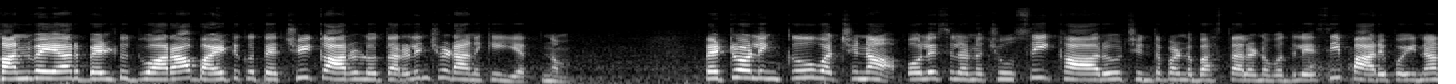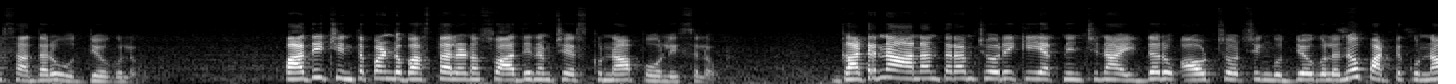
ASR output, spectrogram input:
కన్వేయర్ బెల్ట్ ద్వారా బయటకు తెచ్చి కారులో తరలించడానికి యత్నం. పెట్రోలింగ్కు వచ్చిన పోలీసులను చూసి కారు చింతపండు బస్తాలను వదిలేసి పారిపోయిన సదరు ఉద్యోగులు. పది చింతపండు బస్తాలను స్వాధీనం చేసుకున్న పోలీసులు. ఘటన అనంతరం చోరీకి యత్నించిన ఇద్దరు అవుట్సోర్సింగ్ ఉద్యోగులను పట్టుకున్న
